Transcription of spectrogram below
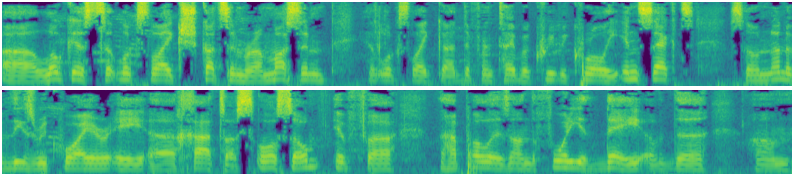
uh, locusts, it looks like shkatzim ramasim, it looks like a different type of creepy crawly insects. So none of these require a uh, chatos. Also, if uh, the hapola is on the fortieth day of the um,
